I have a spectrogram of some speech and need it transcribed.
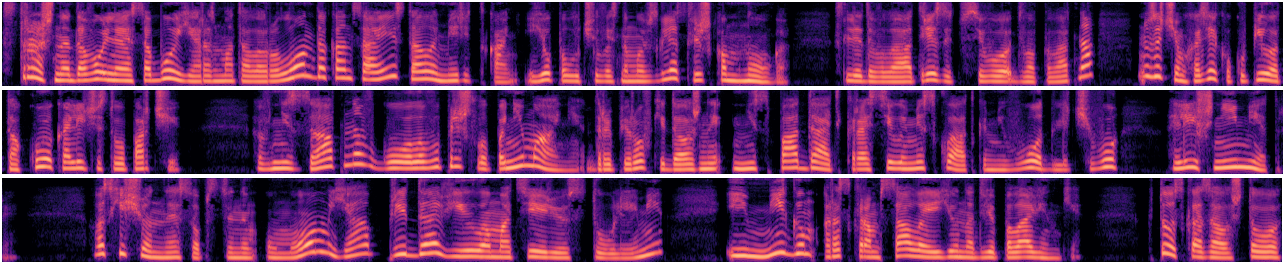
Страшно довольная собой, я размотала рулон до конца и стала мерить ткань. Ее получилось, на мой взгляд, слишком много. Следовало отрезать всего два полотна. Ну зачем хозяйка купила такое количество парчи? Внезапно в голову пришло понимание. Драпировки должны не спадать красивыми складками. Вот для чего лишние метры. Восхищенная собственным умом, я придавила материю стульями и мигом раскромсала ее на две половинки. Кто сказал, что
